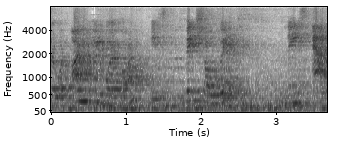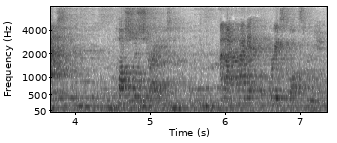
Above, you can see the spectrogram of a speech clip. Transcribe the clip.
So what I want you to work on is feet shoulder width, knees out, posture straight. And I can get three squats from you.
